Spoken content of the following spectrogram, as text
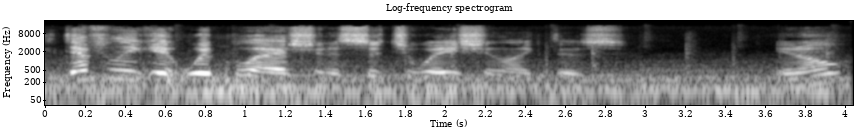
"You definitely get whiplash in a situation like this," you know.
